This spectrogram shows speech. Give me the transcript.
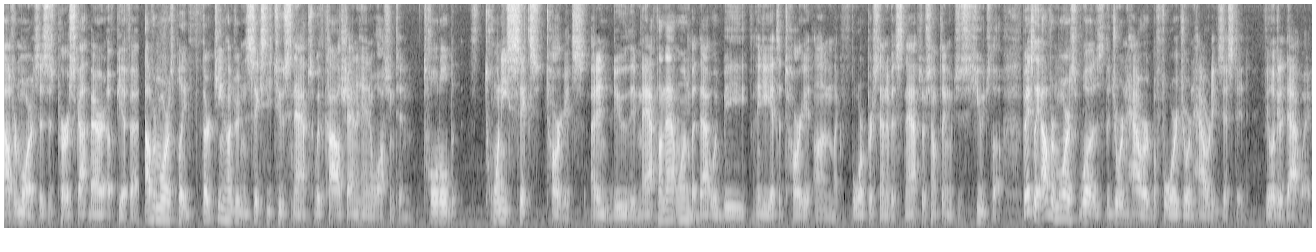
Alfred Morris. This is per Scott Barrett of PFF. Alfred Morris played 1,362 snaps with Kyle Shanahan in Washington. Totaled 26 targets. I didn't do the math on that one, but that would be, I think he gets a target on like 4% of his snaps or something, which is huge low. Basically, Alfred Morris was the Jordan Howard before Jordan Howard existed, if you look at it that way.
